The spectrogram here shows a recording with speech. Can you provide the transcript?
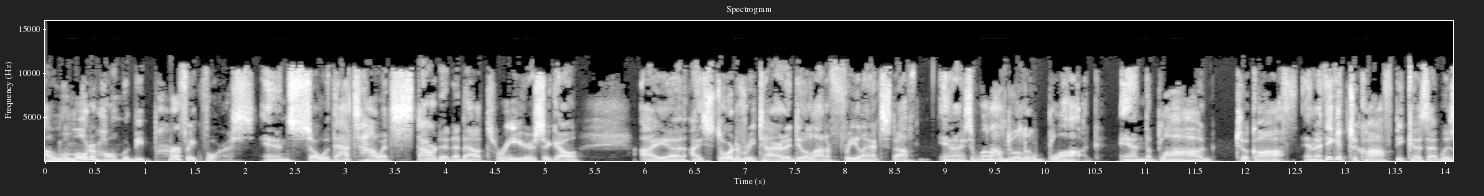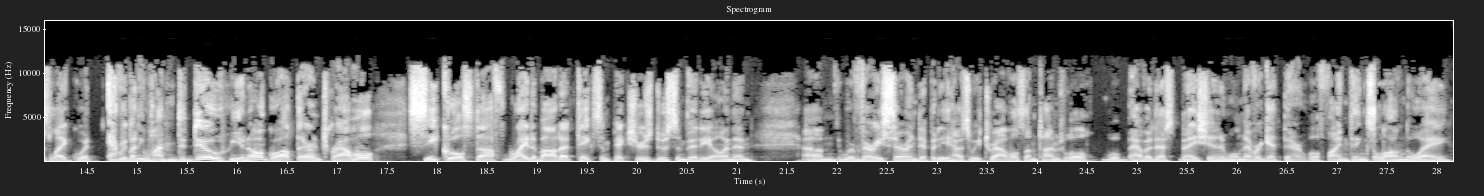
a little motorhome would be perfect for us. And so that's how it started about three years ago. I, uh, I sort of retired. I do a lot of freelance stuff and I said, well, I'll do a little blog and the blog took off. And I think it took off because that was like what everybody wanted to do, you know, go out there and travel, see cool stuff, write about it, take some pictures, do some video. And then, um, we're very serendipity as we travel. Sometimes we'll, we'll have a destination and we'll never get there. We'll find things along the way,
